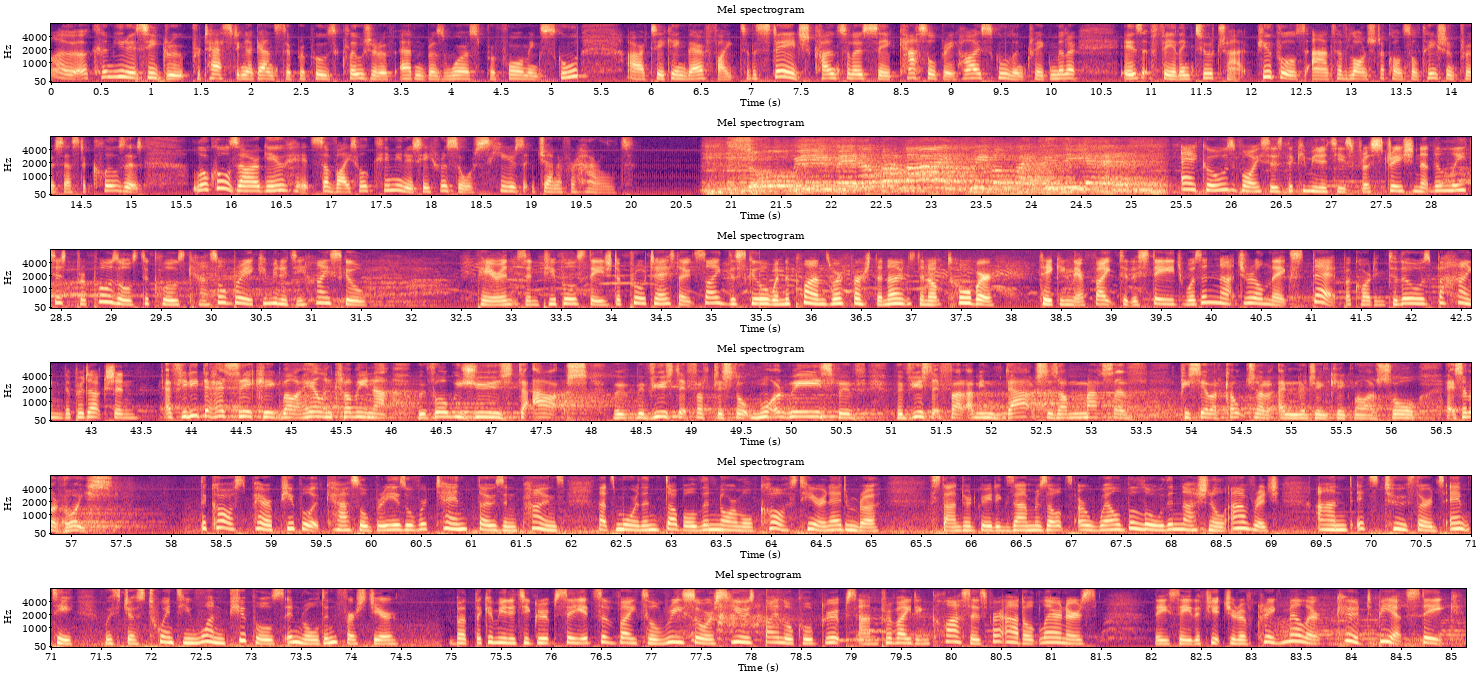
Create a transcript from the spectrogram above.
A community group protesting against the proposed closure of Edinburgh's worst performing school are taking their fight to the stage. Councillors say Castlebrae High School in Craigmillar is failing to attract pupils and have launched a consultation process to close it. Locals argue it's a vital community resource. Here's Jennifer Harold. So Echoes voices the community's frustration at the latest proposals to close Castlebrae Community High School. Parents and pupils staged a protest outside the school when the plans were first announced in October. Taking their fight to the stage was a natural next step, according to those behind the production. If you read the history of Craigmillar, Helen Crummy and that, we've always used the arts. We've, we've used it for to stop motorways. We've, we've used it for, I mean, the arts is a massive piece of our culture in Ridgey and Craigmillar, so it's our voice. The cost per pupil at Castlebrae is over £10,000. That's more than double the normal cost here in Edinburgh. Standard grade exam results are well below the national average and it's two-thirds empty, with just 21 pupils enrolled in first year. But the community groups say it's a vital resource used by local groups and providing classes for adult learners. They say the future of Craigmillar could be at stake.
